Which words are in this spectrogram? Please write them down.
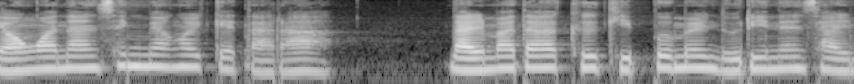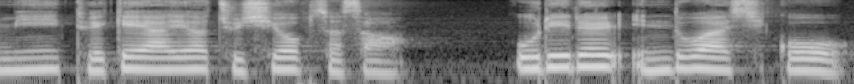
영원한 생명을 깨달아 날마다 그 기쁨을 누리는 삶이 되게 하여 주시옵소서. 우리를 인도하시고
